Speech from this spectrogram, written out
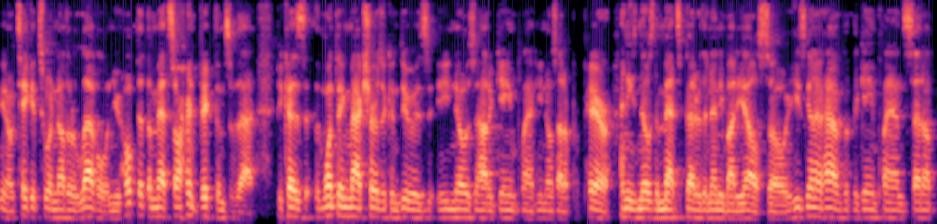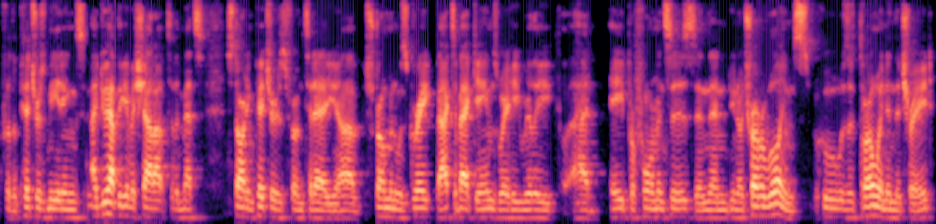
you know take it to another level and you hope that the Mets aren't victims of that because one thing Max Scherzer can do is he knows how to game plan he knows how to prepare and he knows the Mets better than anybody else so he's going to have the game plan set up for the pitchers meetings. I do have to give a shout out to the Mets starting pitchers from today. Uh, Stroman was great back-to-back games where he really had A performances and then you know Trevor Williams who was a throw-in in the trade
